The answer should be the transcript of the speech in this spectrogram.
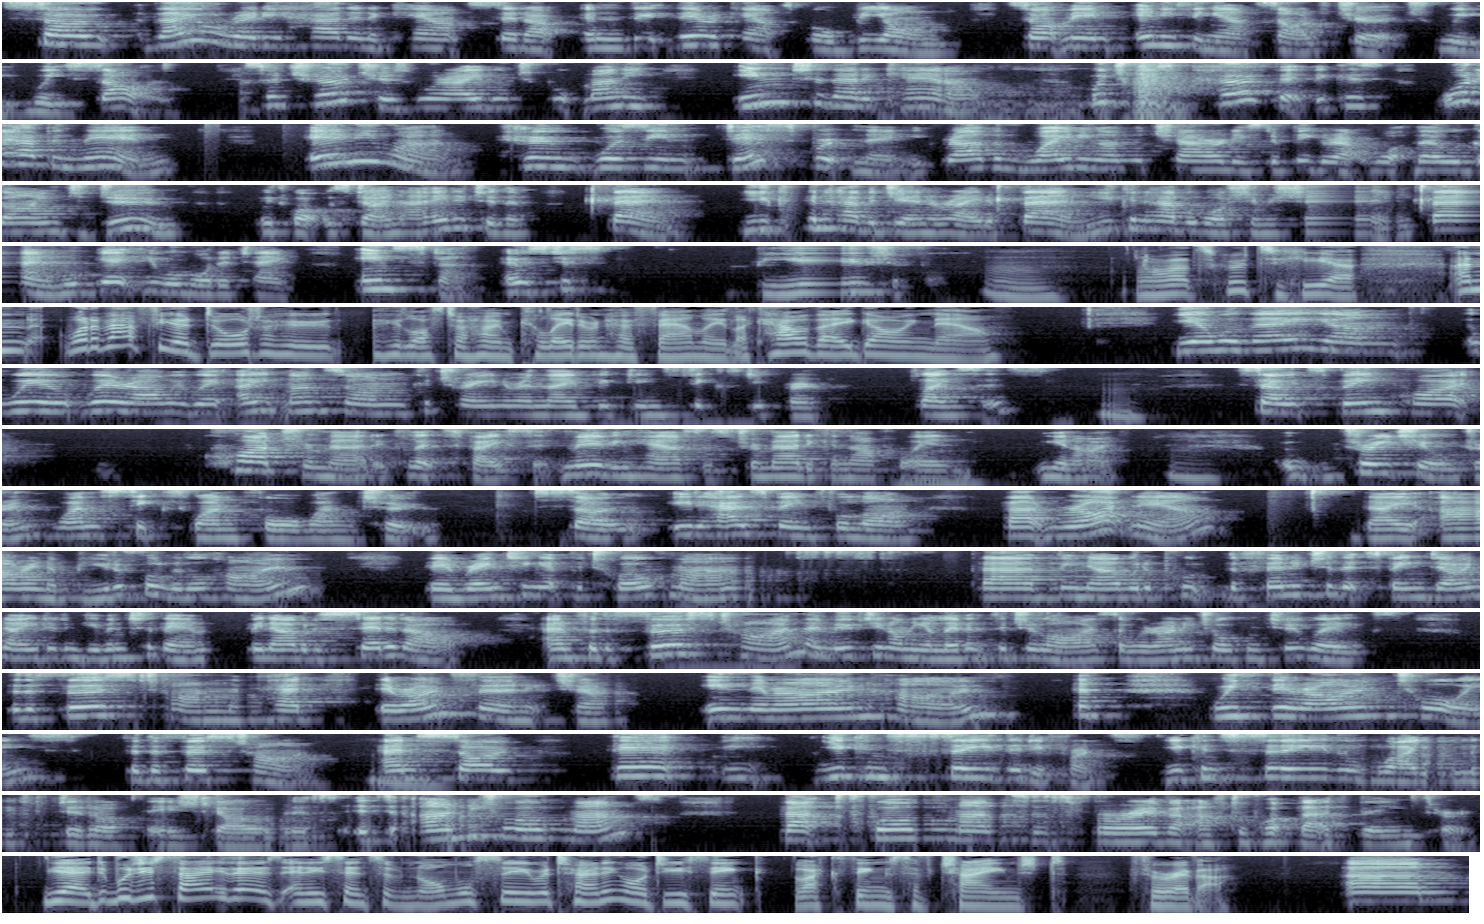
So they already had an account set up, and the, their account's called Beyond. So it meant anything outside of church, we, we sow. So churches were able to put money into that account, which was perfect because what happened then anyone who was in desperate need, rather than waiting on the charities to figure out what they were going to do with what was donated to them, bang, you can have a generator, bang, you can have a washing machine, bang, we'll get you a water tank. Instant. It was just beautiful. Mm. Well, that's good to hear. And what about for your daughter who who lost her home, Kalita and her family? Like, how are they going now? Yeah, well, they um, where where are we? We're eight months on Katrina, and they've lived in six different places. Hmm. So it's been quite quite traumatic. Let's face it. Moving house is traumatic enough when you know hmm. three children, one six, one four, one two. So it has been full on. But right now, they are in a beautiful little home. They're renting it for 12 months. They've been able to put the furniture that's been donated and given to them, been able to set it up. And for the first time, they moved in on the 11th of July, so we're only talking two weeks. For the first time, they've had their own furniture in their own home with their own toys for the first time. Mm. And so they're you can see the difference. You can see the weight lifted off their shoulders. It's only 12 months, but 12 months is forever after what they've been through. Yeah. Would you say there's any sense of normalcy returning, or do you think like things have changed forever? Um,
